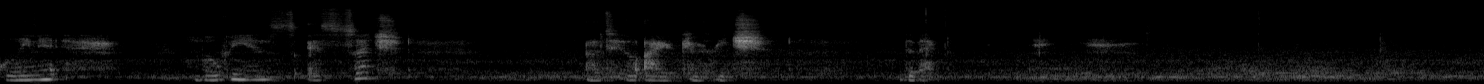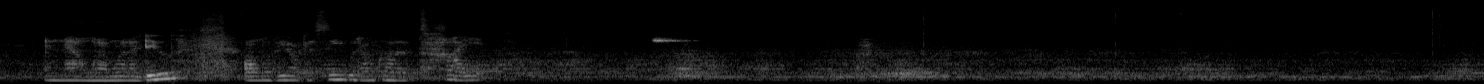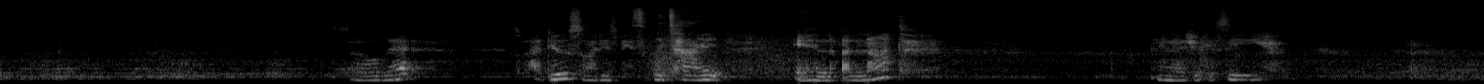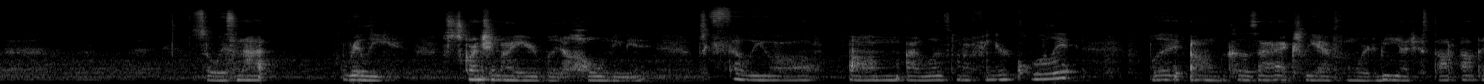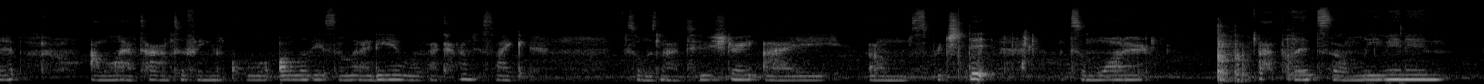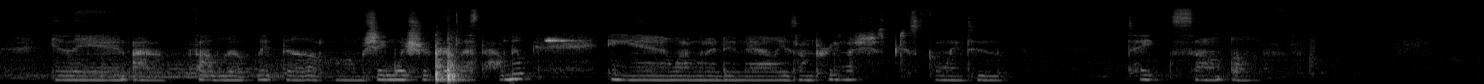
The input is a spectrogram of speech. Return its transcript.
pulling it both ends as such until I can reach the back. And now what I'm gonna do, I don't know if y'all can see, but I'm gonna tie it So that's what I do. So I just basically tie it in a knot. And as you can see, so it's not really scrunching my hair, but holding it. to So you all, um, I was gonna finger coil it, but um, because I actually have somewhere to be, I just thought about that. I won't have time to finger coil all of it. So what I did was I kind of just like so it's not too straight. I um, spritched it with some water. I put some leave-in in, Shea Moisture Curl Style Milk. And what I'm gonna do now is I'm pretty much just just going to take some of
